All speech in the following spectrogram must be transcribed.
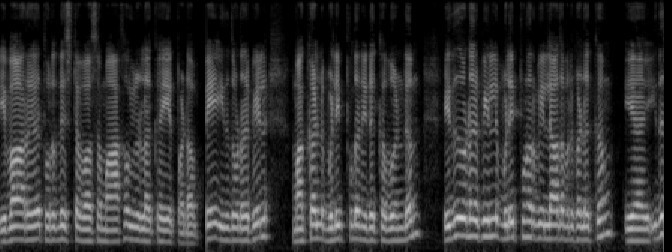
இவ்வாறு துரதிர்ஷ்டவசமாக உயிரிழக்க ஏற்படும். இது தொடர்பில் மக்கள் விழிப்புடன் இருக்க வேண்டும். இது தொடர்பில் விழிப்புணர்வு இல்லாதவர்களுக்கும் இது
